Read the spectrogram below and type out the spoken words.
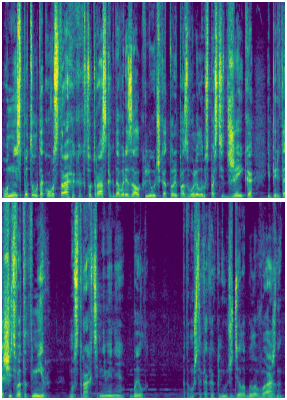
Он не испытывал такого страха, как в тот раз, когда вырезал ключ, который позволил им спасти Джейка и перетащить в этот мир. Но страх, тем не менее, был. Потому что, как и ключ, дело было важным.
